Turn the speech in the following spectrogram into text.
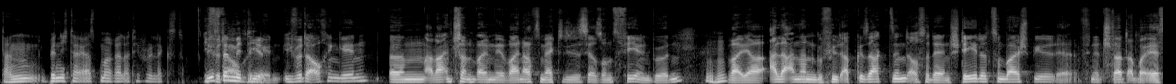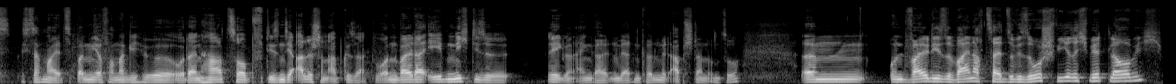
dann bin ich da erstmal relativ relaxed. Wie ist würde mit dir? hingehen. Ich würde auch hingehen, ähm, allein schon, weil mir Weihnachtsmärkte dieses Jahr sonst fehlen würden, Mhm. weil ja alle anderen gefühlt abgesagt sind, außer der in Stede zum Beispiel, der findet statt, aber erst, ich sag mal jetzt bei mir auf der Magiehöhe oder in Harzopf, die sind ja alle schon abgesagt worden, weil da eben nicht diese Regeln eingehalten werden können mit Abstand und so. Ähm, und weil diese Weihnachtszeit sowieso schwierig wird, glaube ich,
